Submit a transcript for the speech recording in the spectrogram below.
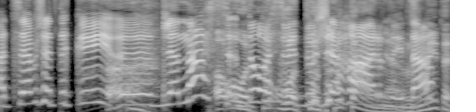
А це вже такий е, для нас От- досвід от дуже питання, гарний. Да? Розумієте?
